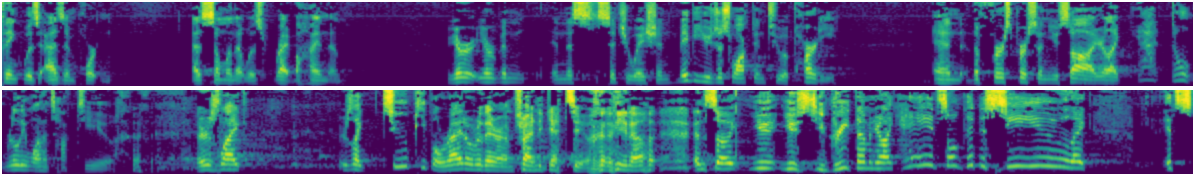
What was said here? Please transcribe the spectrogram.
think was as important as someone that was right behind them. Have you ever, you ever been in this situation? Maybe you just walked into a party and the first person you saw, you're like, yeah, I don't really want to talk to you. there's like, there's like two people right over there I'm trying to get to, you know? And so you, you, you greet them and you're like, hey, it's so good to see you. Like, it's,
